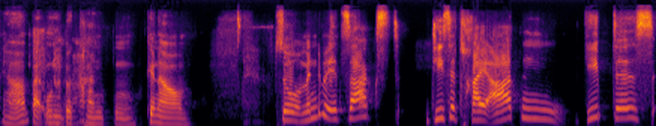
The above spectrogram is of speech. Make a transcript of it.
Ja, bei Unbekannten. Genau. So, wenn du jetzt sagst, diese drei Arten gibt es,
